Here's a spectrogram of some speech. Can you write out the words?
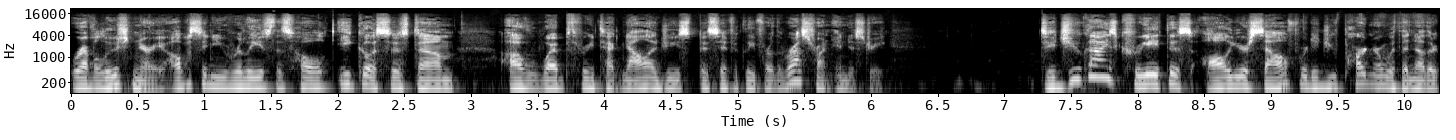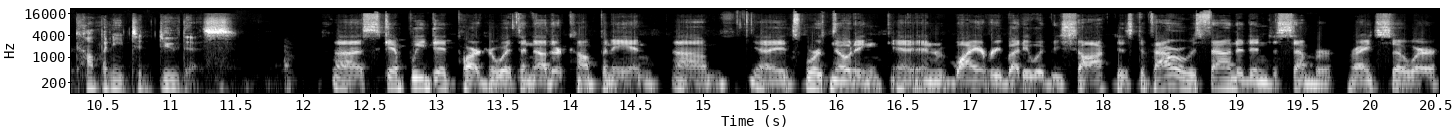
revolutionary. All of a sudden, you released this whole ecosystem of Web3 technology specifically for the restaurant industry. Did you guys create this all yourself, or did you partner with another company to do this? Uh, Skip, we did partner with another company, and um, yeah, it's worth noting, and why everybody would be shocked is Devour was founded in December, right? So we're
